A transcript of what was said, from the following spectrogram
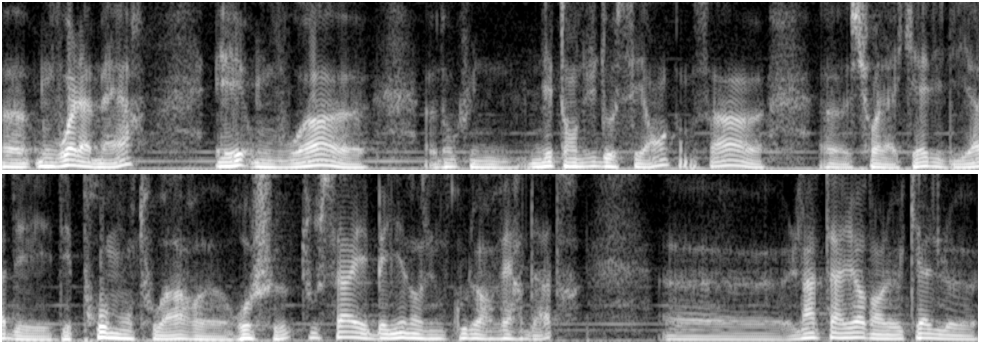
euh, on voit la mer et on voit donc une, étendue d'océan comme ça, sur laquelle il y a des, promontoires rocheux. Tout ça est baigné dans une couleur verdâtre. L'intérieur dans lequel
